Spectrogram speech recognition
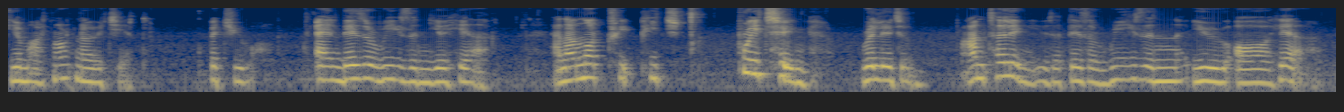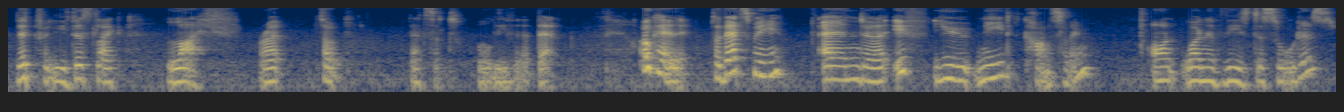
You might not know it yet, but you are. And there's a reason you're here and I'm not preach, preaching religion. I'm telling you that there's a reason you are here. Literally, just like life, right? So that's it. We'll leave it at that. Okay then. So that's me. And uh, if you need counseling on one of these disorders,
